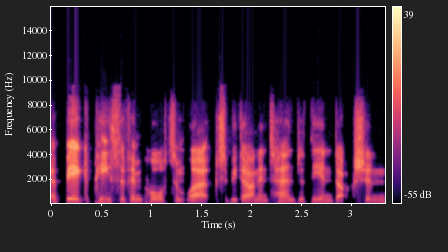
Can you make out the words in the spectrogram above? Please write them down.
a big piece of important work to be done in terms of the induction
